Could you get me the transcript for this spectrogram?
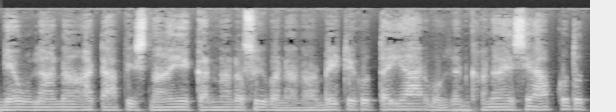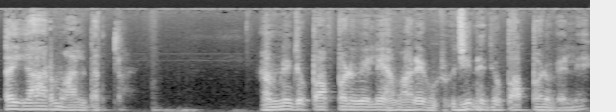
गेहूँ लाना, आटा पीसना ये करना, रसोई बनाना और बेटे को तैयार भोजन खाना, ऐसे आपको तो तैयार माल बदला। हमने जो पापड़ वेले हमारे गुरुजी ने जो पापड़ वेले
